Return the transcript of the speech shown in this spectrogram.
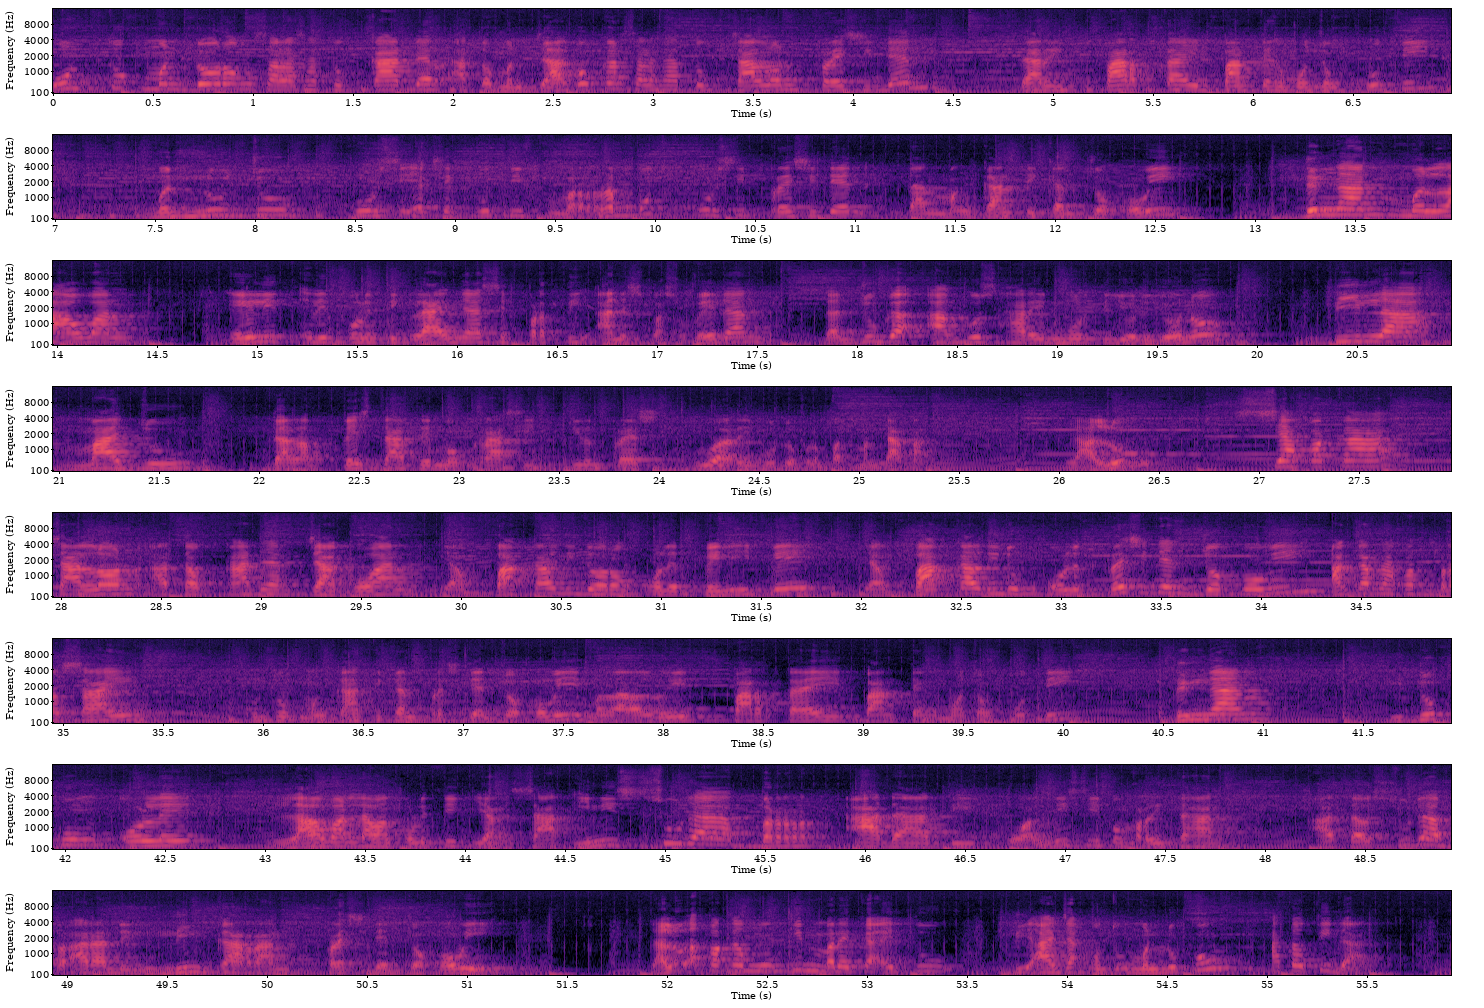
untuk mendorong salah satu kader atau menjagokan salah satu calon presiden dari Partai Banteng Moncong Putih menuju kursi eksekutif merebut kursi presiden dan menggantikan Jokowi dengan melawan elit-elit politik lainnya seperti Anies Baswedan dan juga Agus Harimurti Yudhoyono bila maju dalam pesta demokrasi Pilpres 2024 mendatang. Lalu, siapakah calon atau kader jagoan yang bakal didorong oleh PDIP, yang bakal didukung oleh Presiden Jokowi agar dapat bersaing untuk menggantikan Presiden Jokowi melalui Partai Banteng Moncong Putih dengan didukung oleh lawan-lawan politik yang saat ini sudah berada di koalisi pemerintahan atau sudah berada di lingkaran Presiden Jokowi. Lalu apakah mungkin mereka itu diajak untuk mendukung atau tidak?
